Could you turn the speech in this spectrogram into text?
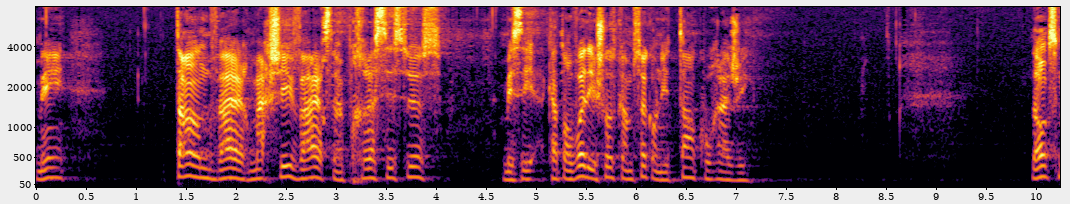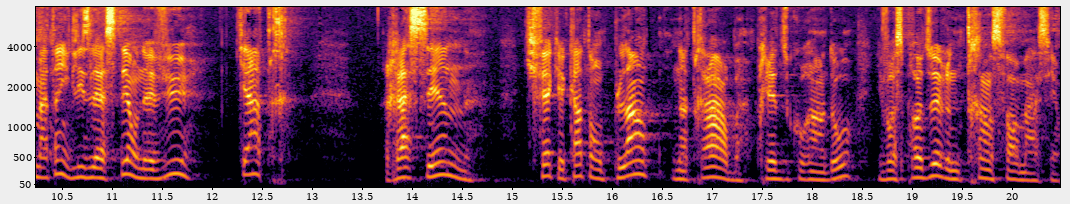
Mais tendre vers, marcher vers, c'est un processus. Mais c'est quand on voit des choses comme ça qu'on est encouragé. Donc ce matin, Église de la Cité, on a vu quatre racines qui fait que quand on plante notre arbre près du courant d'eau, il va se produire une transformation.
